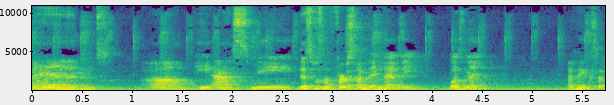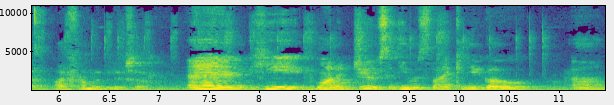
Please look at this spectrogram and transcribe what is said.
and um, he asked me. This was the first time they met me, wasn't it? I think so. i firmly believe so And he wanted juice, and he was like, "Can you go um,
